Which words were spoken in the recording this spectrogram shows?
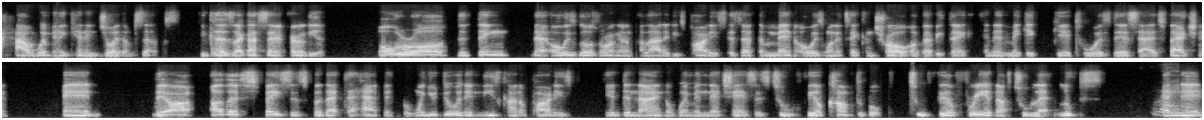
how women can enjoy themselves. Because, like I said earlier, overall, the thing that always goes wrong at a lot of these parties is that the men always want to take control of everything and then make it geared towards their satisfaction. And there are other spaces for that to happen. But when you do it in these kind of parties, you're denying the women their chances to feel comfortable, to feel free enough to let loose. Right. And then,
